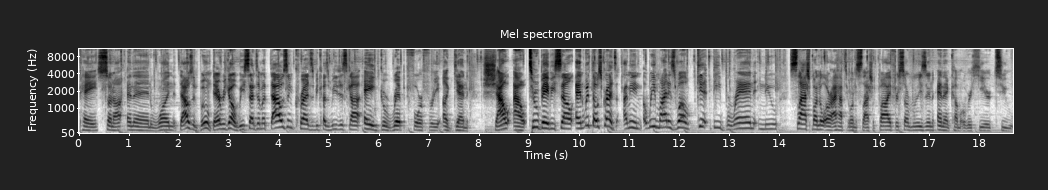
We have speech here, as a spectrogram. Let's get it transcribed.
pay Sunna and then 1,000. Boom. There we go. We sent him a thousand creds because we just got a grip for free again shout out to Baby Cell. And with those creds, I mean, we might as well get the brand new slash bundle, or I have to go into slash buy for some reason, and then come over here to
